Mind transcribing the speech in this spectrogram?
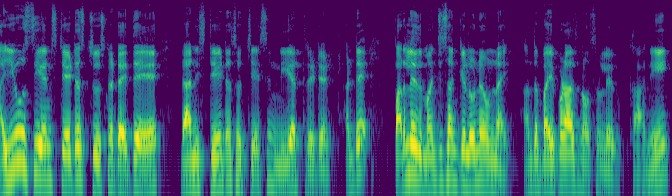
ఐయుసిఎన్ స్టేటస్ చూసినట్టయితే దాని స్టేటస్ వచ్చేసి నియర్ థ్రెటెండ్ అంటే పర్లేదు మంచి సంఖ్యలోనే ఉన్నాయి. అంత భయపడాల్సిన అవసరం లేదు. కానీ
